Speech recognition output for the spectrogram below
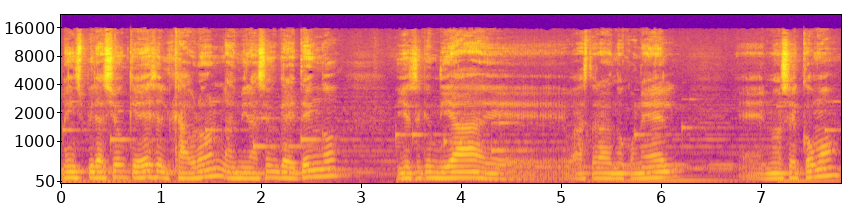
la inspiración que es el cabrón, la admiración que le tengo. Y yo sé que un día eh, va a estar hablando con él, eh, no sé cómo,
